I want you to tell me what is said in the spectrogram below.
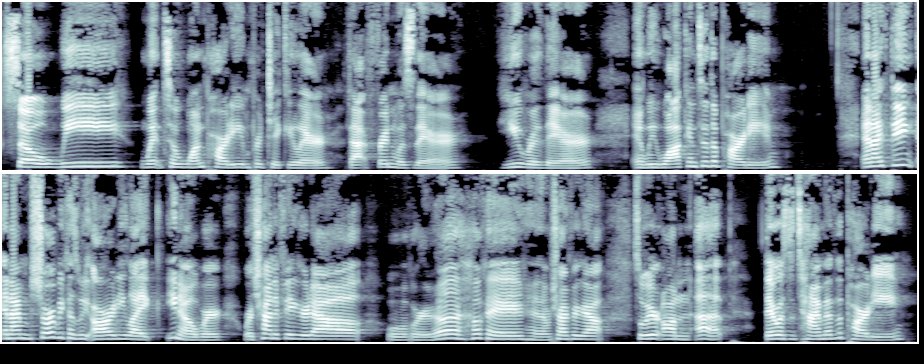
So we went to one party in particular. That friend was there. You were there and we walk into the party. And I think, and I'm sure because we already like, you know, we're, we're trying to figure it out. We're, uh, okay. And I'm trying to figure out. So we were on and up there was a time of the party.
